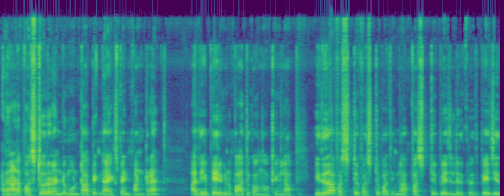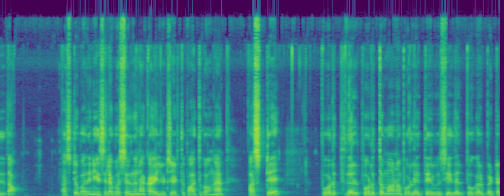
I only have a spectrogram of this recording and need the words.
அதனால் ஃபஸ்ட்டு ஒரு ரெண்டு மூணு டாபிக் நான் எக்ஸ்பிளைன் பண்ணுறேன் அது எப்படி இருக்குன்னு பார்த்துக்கோங்க ஓகேங்களா? இதுதான் ஃபஸ்ட்டு ஃபஸ்ட்டு பார்த்தீங்கன்னா ஃபஸ்ட்டு பேஜில் இருக்கிறது பேஜ் இது தான் ஃபஸ்ட்டு பார்த்து நீங்கள் சிலபஸ் இருந்ததுன்னா கையில் வச்சு எடுத்து பார்த்துக்கோங்க. ஃபஸ்ட்டு பொருத்துதல் பொருத்தமான பொருளை தேர்வு செய்தல் புகழ்பெற்ற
